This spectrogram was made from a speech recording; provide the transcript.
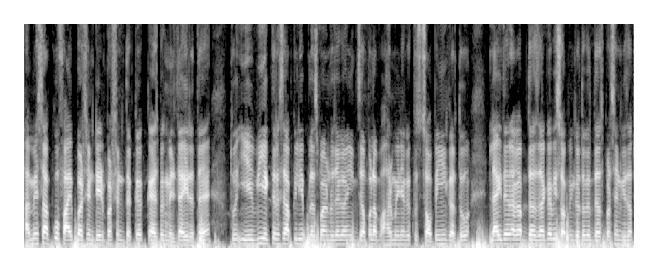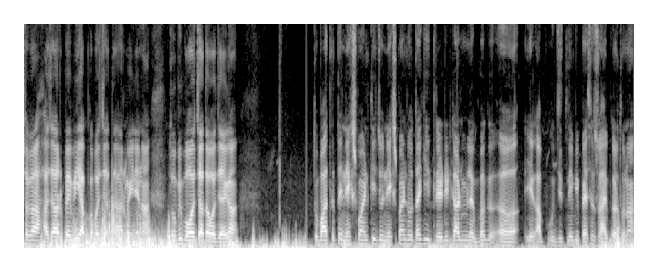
हमेशा आपको फाइव परसेंट टेन परसेंट तक का कैशबैक मिलता ही रहता है। तो ये भी एक तरह से आपके लिए प्लस पॉइंट हो जाएगा। एग्ज़ाम्पल आप हर महीने अगर कुछ शॉपिंग ही करते हो लाइक अगर आप दस हज़ार का भी शॉपिंग करते हो, अगर दस परसेंट के हिसाब से अगर हज़ार रुपये भी आपका बच जाता है हर महीने ना तो भी बहुत ज़्यादा हो जाएगा। तो बात करते हैं नेक्स्ट पॉइंट की, जो नेक्स्ट पॉइंट होता है कि क्रेडिट कार्ड में लगभग आपको जितने भी पैसे स्वाइप करते हो ना,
